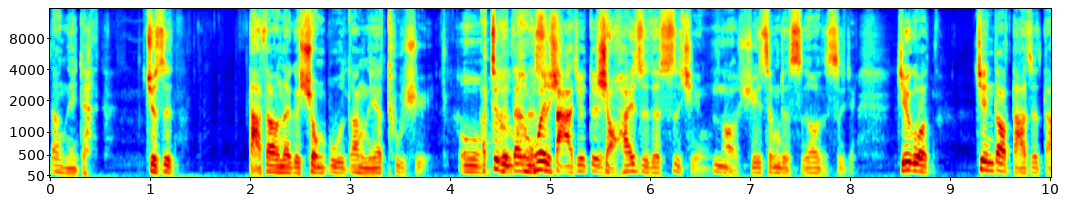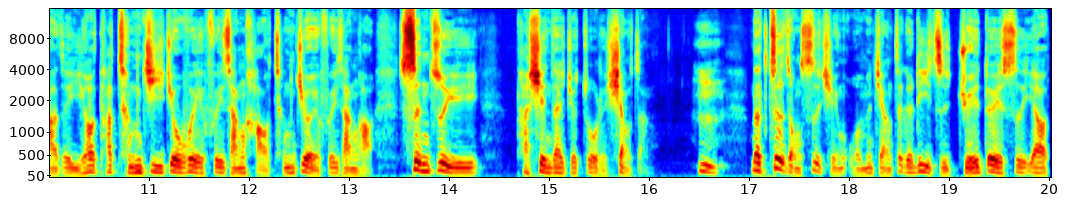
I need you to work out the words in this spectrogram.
让人家就是打到那个胸部，让人家吐血。哦，啊，这个当然是打就对，小孩子的事情嗯哦，学生的时候的事情。结果见到打着打着以后，他成绩就会非常好，成就也非常好，甚至于他现在就做了校长。嗯，那这种事情，我们讲这个例子，绝对是要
